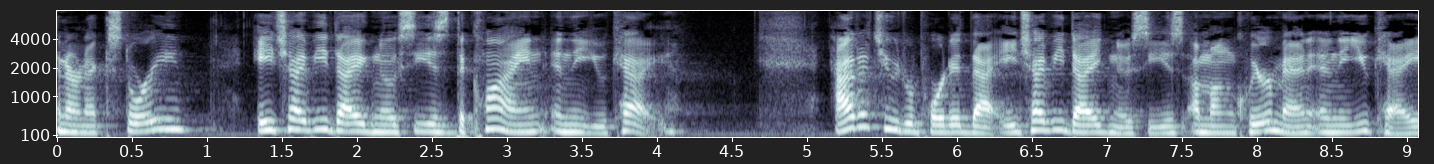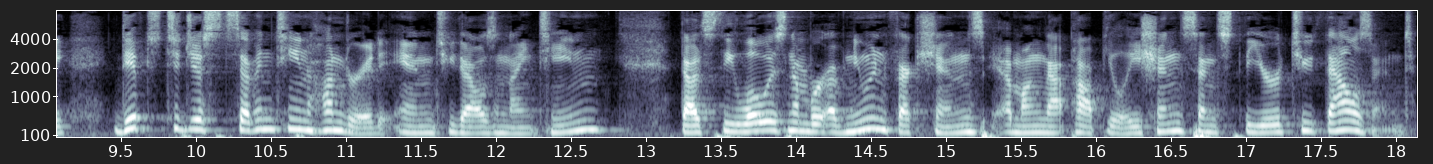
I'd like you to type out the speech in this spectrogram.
In our next story, HIV diagnoses decline in the UK. Attitude reported that HIV diagnoses among queer men in the UK dipped to just 1,700 in 2019. That's the lowest number of new infections among that population since the year 2000.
